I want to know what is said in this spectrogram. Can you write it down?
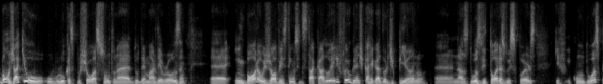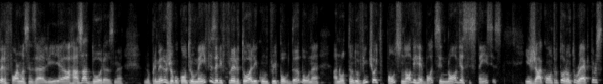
Bom, já que o, o Lucas puxou o assunto né, do DeMar DeRozan, é, embora os jovens tenham se destacado, ele foi o grande carregador de piano é, nas duas vitórias do Spurs que com duas performances ali arrasadoras, né? No primeiro jogo contra o Memphis, ele flertou ali com um triple-double, né? Anotando 28 pontos, 9 rebotes e 9 assistências. E já contra o Toronto Raptors,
